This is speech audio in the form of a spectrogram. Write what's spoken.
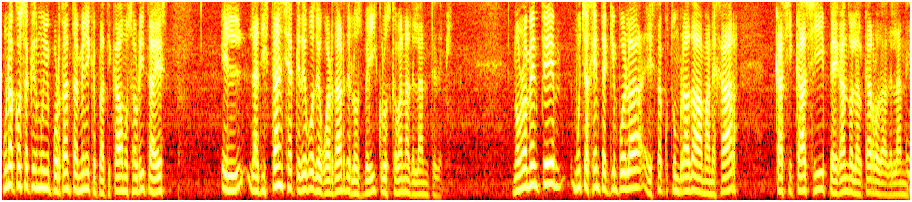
Una cosa que es muy importante también y que platicábamos ahorita es el- la distancia que debo de guardar de los vehículos que van adelante de mí. Normalmente mucha gente aquí en Puebla está acostumbrada a manejar casi casi pegándole al carro de adelante.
